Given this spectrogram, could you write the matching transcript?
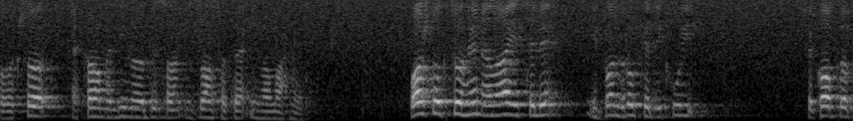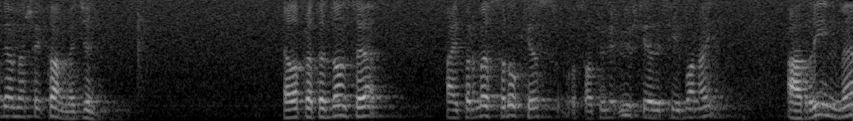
Edhe kështu e ka mendim edhe disa nxënës të Imam Ahmedit. Po ashtu këtu hyn edhe ai i cili i bën rukje dikujt që ka problem me shejtan, me xhin. Edhe pretendon se ai përmes rukjes ose atyre yshtjeve që i bën ai, arrin me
